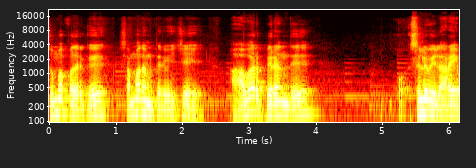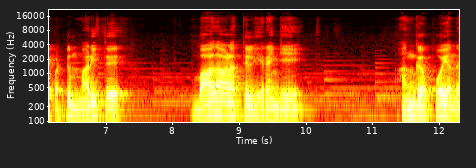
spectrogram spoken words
சுமப்பதற்கு சம்மதம் தெரிவித்து அவர் பிறந்து சிலுவையில் அறையப்பட்டு மறித்து பாதாளத்தில் இறங்கி அங்கே போய் அந்த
